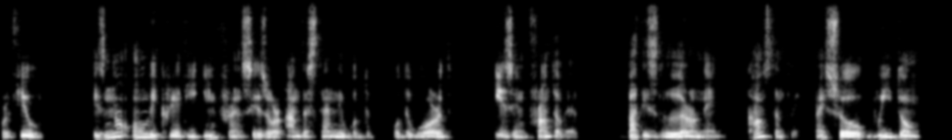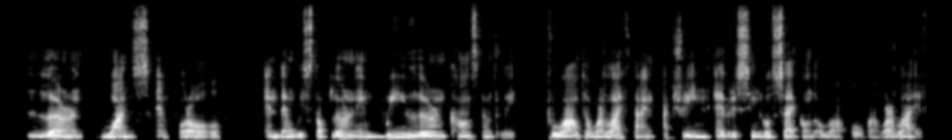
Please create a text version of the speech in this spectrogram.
for a few, is not only creating inferences or understanding what the, what the world is in front of it, but is learning constantly, right? So we don't learn once and for all, and then we stop learning. We learn constantly throughout our lifetime, actually in every single second of our, of our life.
